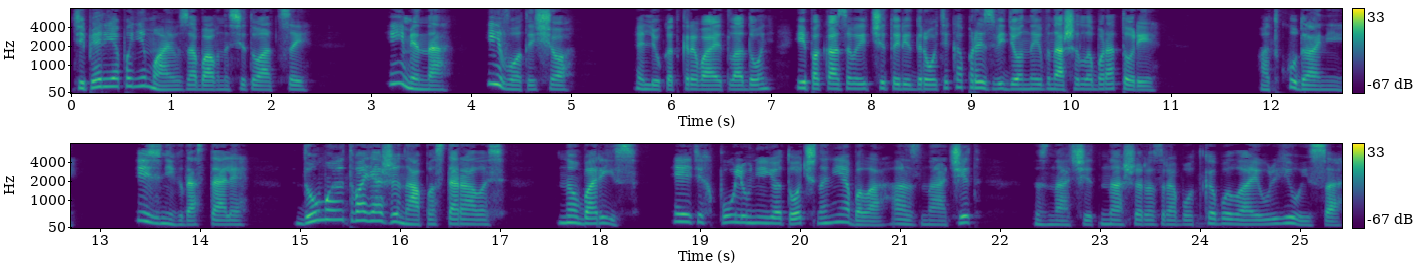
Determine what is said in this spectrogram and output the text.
Теперь я понимаю забавность ситуации. Именно. И вот еще. Люк открывает ладонь и показывает четыре дротика, произведенные в нашей лаборатории. Откуда они? Из них достали. Думаю, твоя жена постаралась. Но, Борис, этих пуль у нее точно не было, а значит... Значит, наша разработка была и у Льюиса.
